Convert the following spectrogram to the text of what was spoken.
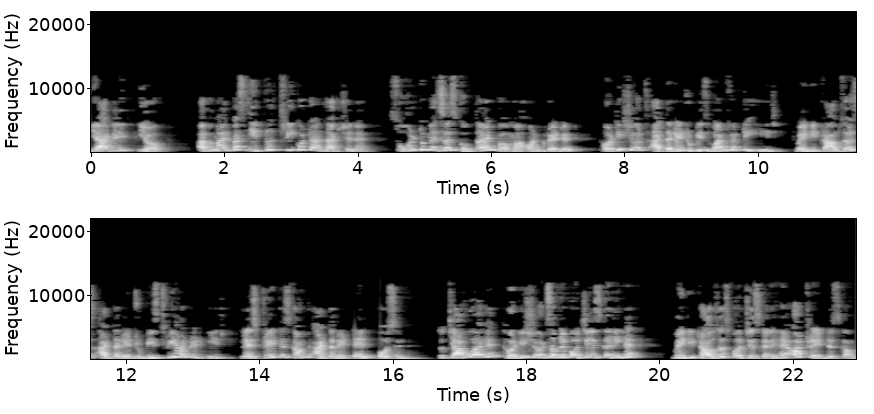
ये आ गई ईयर अब हमारे पास अप्रैल थ्री को ट्रांजैक्शन है sold to messrs Gupta and Verma on credit thirty shirts at the rate rupees one fifty each twenty trousers at the rate rupees three hundred each less trade discount at the rate ten percent तो क्या हुआ है? थर्टी शर्ट्स हमने परचेज करी है ट्वेंटी ट्राउजर्स परचेज करे हैं और ट्रेड डिस्काउंट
